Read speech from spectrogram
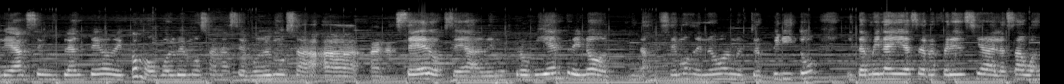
le hace un planteo de cómo volvemos a nacer, volvemos a, nacer, o sea, de nuestro vientre, no, nacemos de nuevo en nuestro espíritu, y también ahí hace referencia a las aguas,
